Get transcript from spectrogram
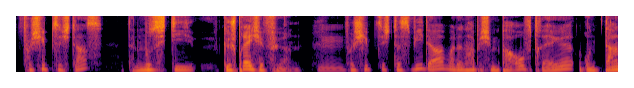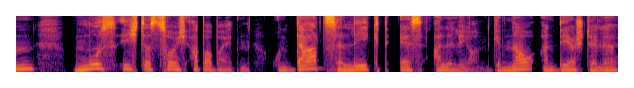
verschiebt sich das, dann muss ich die Gespräche führen. Mhm. Verschiebt sich das wieder, weil dann habe ich ein paar Aufträge und dann muss ich das Zeug abarbeiten. Und da zerlegt es alle, Leon. Genau an der Stelle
